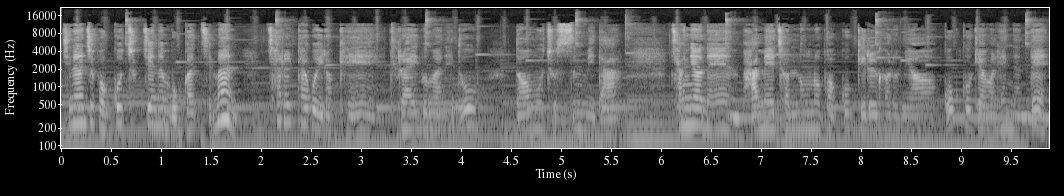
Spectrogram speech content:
지난주 벚꽃 축제는 못 갔지만 차를 타고 이렇게 드라이브만 해도 너무 좋습니다. 작년엔 밤에 전농로 벚꽃길을 걸으며 꽃 구경을 했는데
